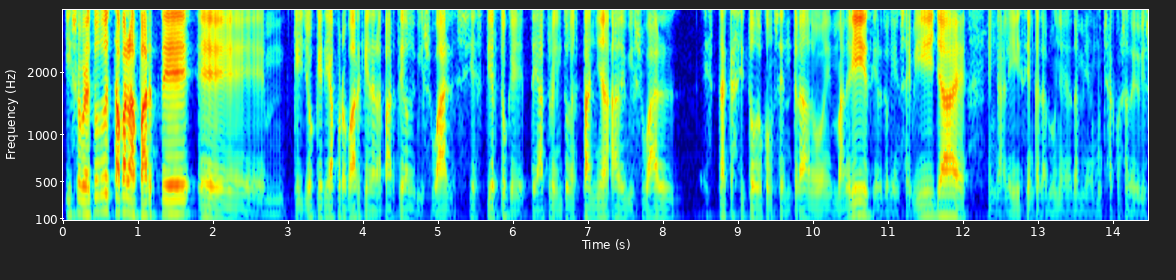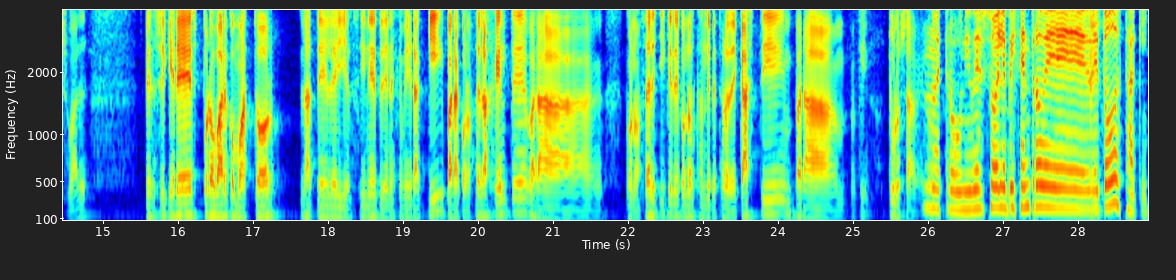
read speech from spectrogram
Y sobre todo estaba la parte eh, que yo quería probar, que era la parte audiovisual. Sí es cierto que teatro en toda España, audiovisual está casi todo concentrado en Madrid, cierto que en Sevilla, eh, en Galicia, en Cataluña también hay muchas cosas de audiovisual. Pero si quieres probar como actor la tele y el cine, te tienes que venir aquí para conocer a gente, para conocer y que te conozcan directores de casting, para, en fin, tú lo sabes. ¿no? Nuestro universo, el epicentro de, Sí. de todo está aquí.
